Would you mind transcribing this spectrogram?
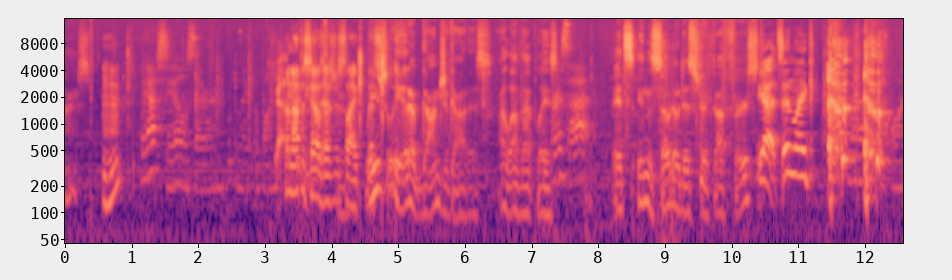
Nice. Mm-hmm. They have sales there, like a bunch. Yeah. No, not the sales. That's just like We usually hit up Ganja Goddess. I love that place. Where's that? It's in the SoDo district off First. Yeah, it's in like Never heard of that one.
